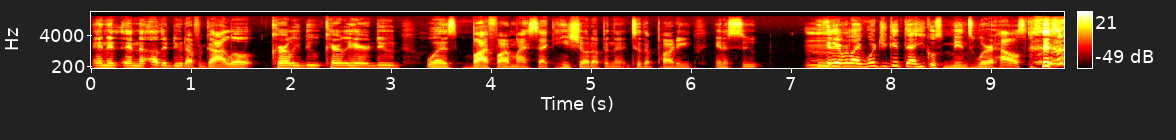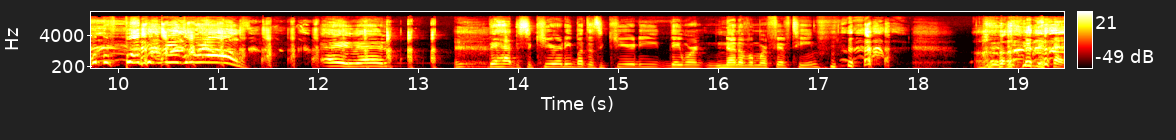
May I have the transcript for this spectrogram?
And it, and the other dude I forgot, a little curly dude, curly haired dude, was by far my second. He showed up in the to the party in a suit. And they were like, "Where'd you get that?" He goes, "Men's Warehouse." He's like, "What the fuck is Men's Warehouse?" hey man, they had the security, but the security they weren't. None of them were fifteen. they, had,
